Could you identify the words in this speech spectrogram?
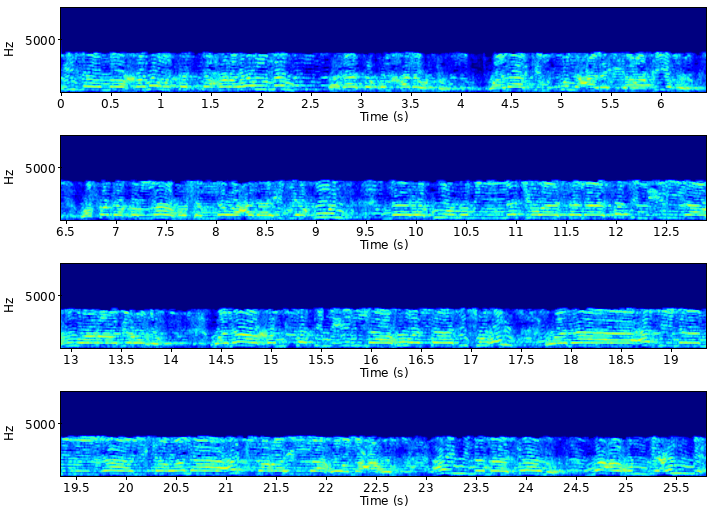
إذا ما خلوت الدهر يوما فلا تقل خلوت ولكن قل علي رقيب. وصدق الله جل وعلا إذ يقول ما يكون من نجوى ثلاثة إلا هو رابعهم ولا خمسة إلا هو سادسهم ولا أدنى من ذلك ولا أكثر إلا هو معهم. أينما كانوا معهم بعلمه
